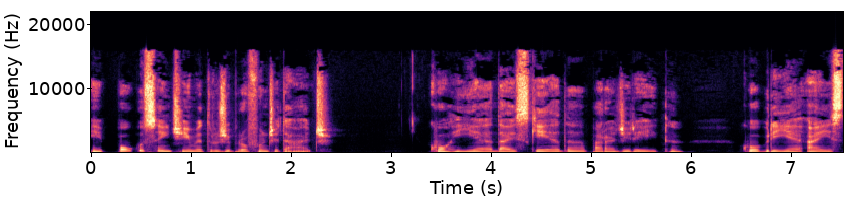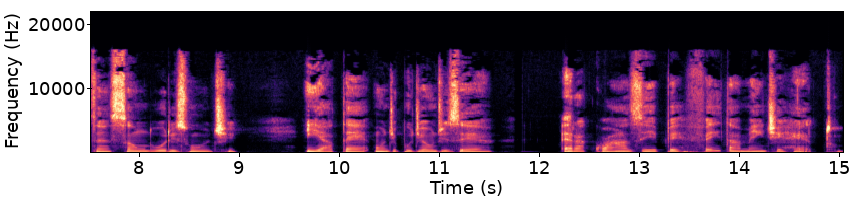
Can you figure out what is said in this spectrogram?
e poucos centímetros de profundidade. Corria da esquerda para a direita, cobria a extensão do horizonte e até onde podiam dizer Era quase perfeitamente reto.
